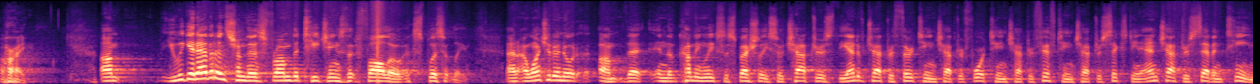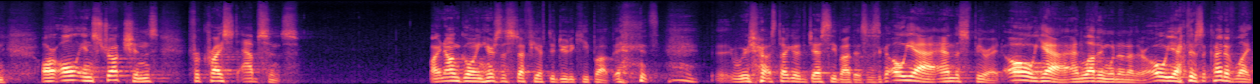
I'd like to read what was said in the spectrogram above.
All right. Um, you would get evidence from this from the teachings that follow explicitly. And I want you to note um, that in the coming weeks, especially, so chapters, the end of chapter 13, chapter 14, chapter 15, chapter 16, and chapter 17 are all instructions for Christ's absence. All right, now I'm going, here's the stuff you have to do to keep up. I was talking with Jesse about this. It's like, oh, yeah, and the Spirit. Oh, yeah, and loving one another. Oh, yeah, there's a kind of like,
